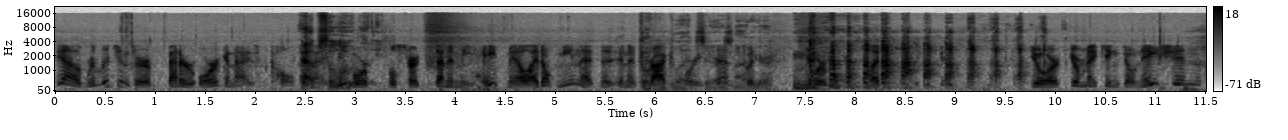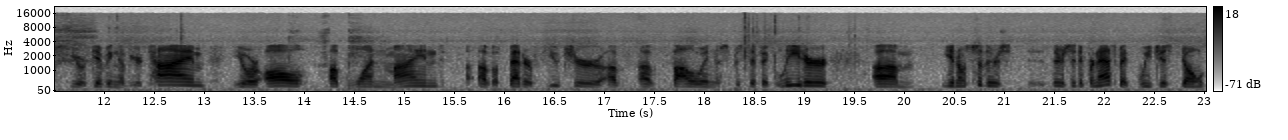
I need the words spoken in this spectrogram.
Yeah, religions are a better organized cult. And I- Absolutely. Before people start sending me hate mail, I don't mean that in a, derogatory Sarah's sense, but you're pledging you're you're making donations, you're giving of your time, you're all of one mind of a better future of of following a specific leader. Um, you know, so there's there's a different aspect. We just don't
